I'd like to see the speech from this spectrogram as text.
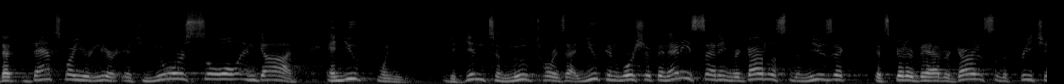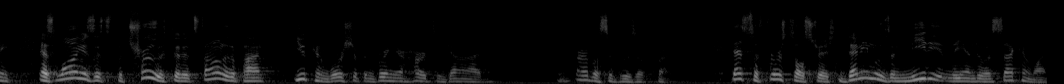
that that's why you're here. It's your soul and God. And you, when you begin to move towards that, you can worship in any setting, regardless of the music, it's good or bad, regardless of the preaching. As long as it's the truth that it's founded upon, you can worship and bring your heart to God, regardless of who's up front. That's the first illustration. Then he moves immediately into a second one.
